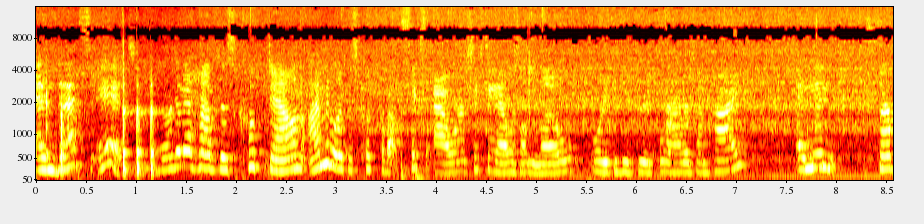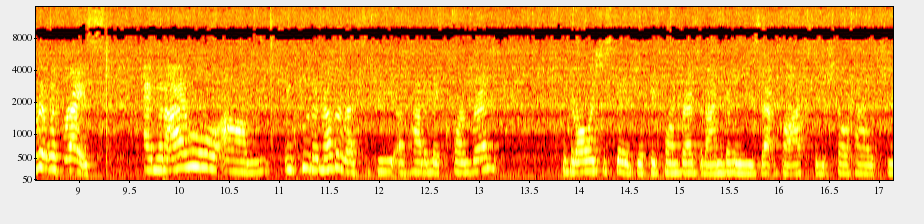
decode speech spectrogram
And that's it. We're gonna have this cook down. I'm gonna let this cook for about six hours, six, eight hours on low, or you could do three or four hours on high. And then serve it with rice. And then I will um, include another recipe of how to make cornbread. You could always just get a Jiffy cornbread, but I'm gonna use that box and show how to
